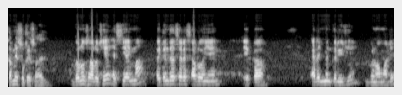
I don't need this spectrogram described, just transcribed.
તમે શું કહેશો ઘણું સારું છે. એસસીઆઈમાં હિતેન્દ્ર સરે સારું અહીંયા એક એરેન્જમેન્ટ કર્યું છે ભણવા માટે.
